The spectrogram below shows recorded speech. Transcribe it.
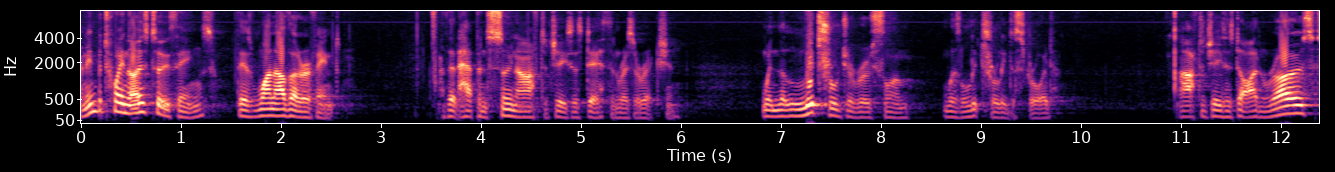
And in between those two things, there's one other event that happened soon after Jesus' death and resurrection when the literal Jerusalem was literally destroyed. After Jesus died and rose,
